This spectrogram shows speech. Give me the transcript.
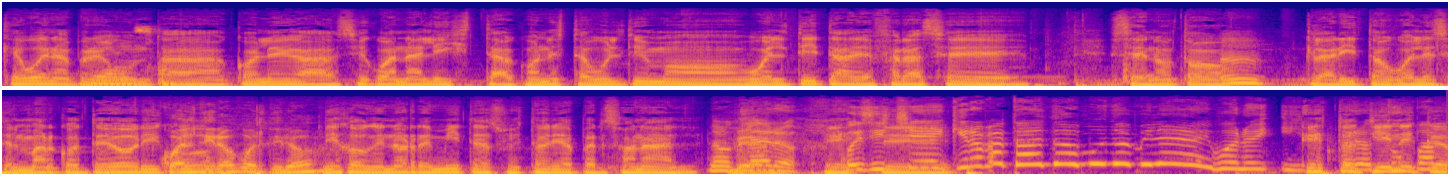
Qué buena pregunta, colega psicoanalista. Con esta última vueltita de frase se notó Mm. clarito cuál es el marco teórico. ¿Cuál tiró? ¿Cuál tiró? Dijo que no remite a su historia personal. No, Bien. claro. Vos decís, Este- che, quiero matar a todo el mundo, mirá. Y bueno, y, Esto pero tu tiene que papá-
